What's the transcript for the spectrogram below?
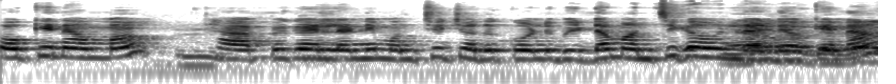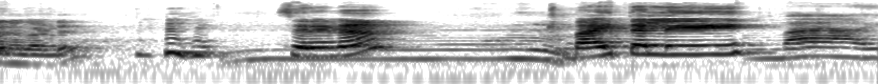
ఓకేనా అమ్మ? హ్యాపీగా వెళ్ళండి మంచి చదువుకోండి బిడ్డ మంచిగా ఉండండి ఓకేనా? సరేనా? బాయ్ తల్లి. బాయ్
